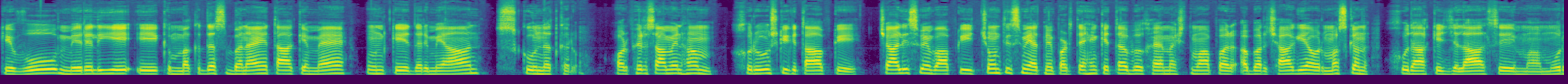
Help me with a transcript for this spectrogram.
کہ وہ میرے لیے ایک مقدس بنائیں تاکہ میں ان کے درمیان سکونت کروں۔ اور پھر سامن ہم خروش کی کتاب کے چالیسویں باپ کی چونتیسویں عت میں پڑھتے ہیں کہ تب خیم اجتماع پر ابر چھا گیا اور مسکن خدا کے جلال سے معمور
